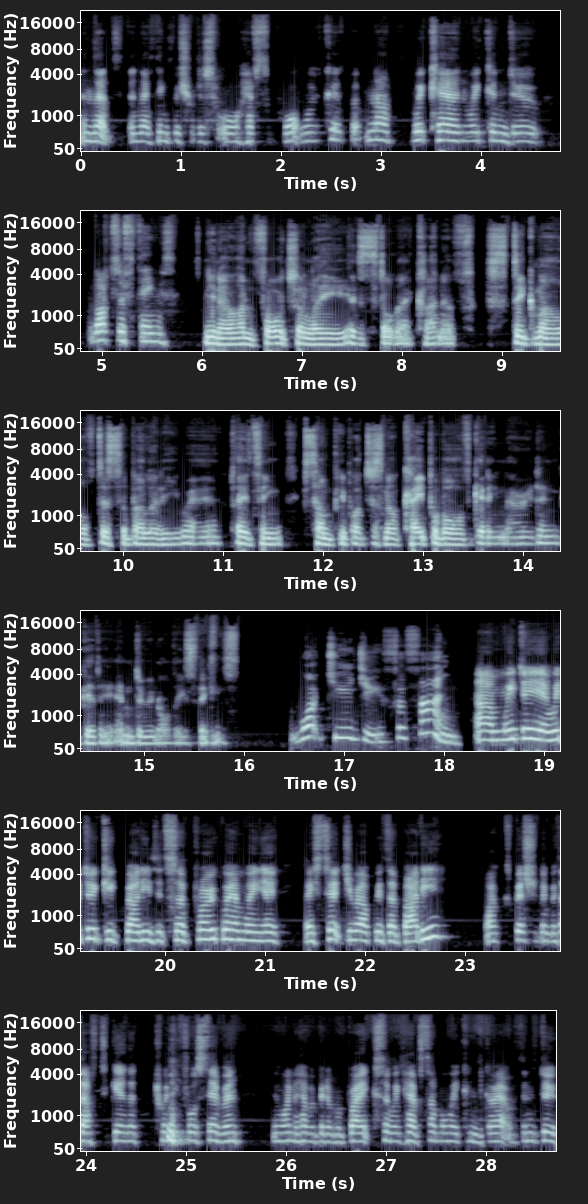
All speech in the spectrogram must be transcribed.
and that and they think we should just all have support workers. But no, we can. We can do lots of things. you know, unfortunately, it's still that kind of stigma of disability where they think some people are just not capable of getting married and getting and doing all these things. What do you do for fun? Um, we do yeah, we do gig buddies. It's a program where you, they set you up with a buddy, like especially with us together twenty four seven. We want to have a bit of a break, so we have someone we can go out with and do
